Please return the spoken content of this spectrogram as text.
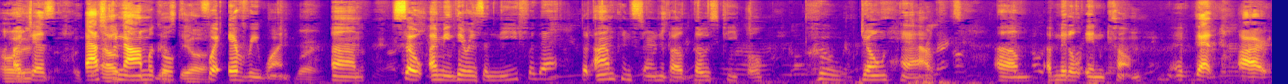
Oh, are just astronomical they are. for everyone. Right. Um, so, I mean, there is a need for that, but I'm concerned about those people who don't have um, a middle income, uh, that are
